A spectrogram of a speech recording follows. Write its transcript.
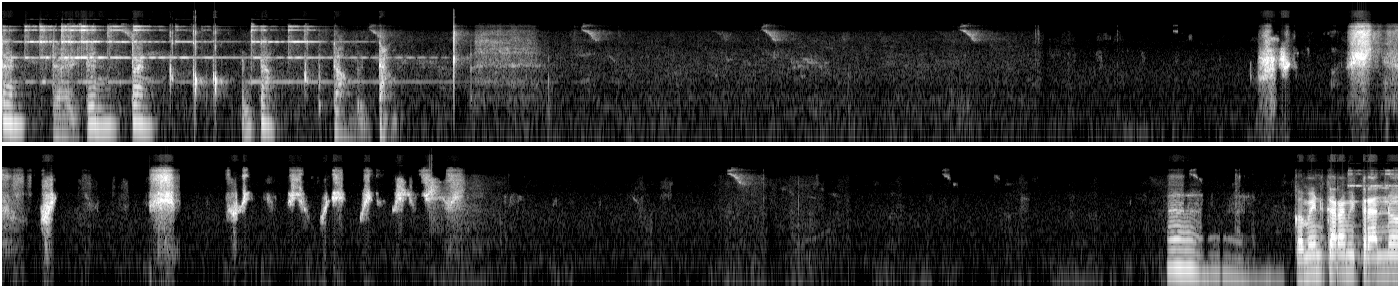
dun dun dun dun comment करा मित्रांनो.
